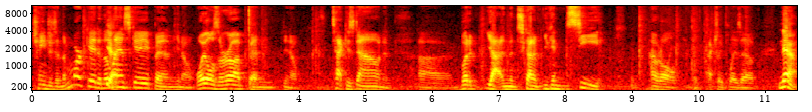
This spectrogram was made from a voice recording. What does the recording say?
changes in the market and the Yeah. landscape, and you know, oils are up, and you know, tech is down, and uh, but it, yeah, and then it's kind of you can see how it all actually plays out. Now,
